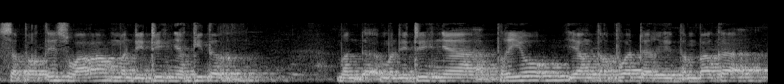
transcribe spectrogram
seperti suara mendidihnya gitar mendidihnya periuk yang terbuat dari tembaga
